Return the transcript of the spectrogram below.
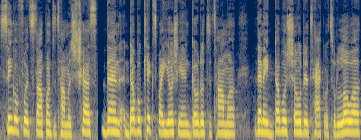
single foot stomp onto Tama's chest, then double kicks by Yoshi and Goto to Tama, then a double shoulder tackle to Loa,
